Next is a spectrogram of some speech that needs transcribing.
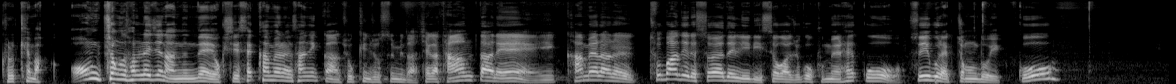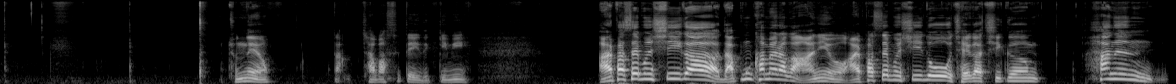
그렇게 막 엄청 설레진 않는데 역시 새 카메라를 사니까 좋긴 좋습니다. 제가 다음 달에 이 카메라를 투바디를 써야 될 일이 있어 가지고 구매를 했고 스위블 액정도 있고 좋네요. 딱 잡았을 때 이 느낌이. 알파 7C가 나쁜 카메라가 아니에요. 알파 7C도 제가 지금 하는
